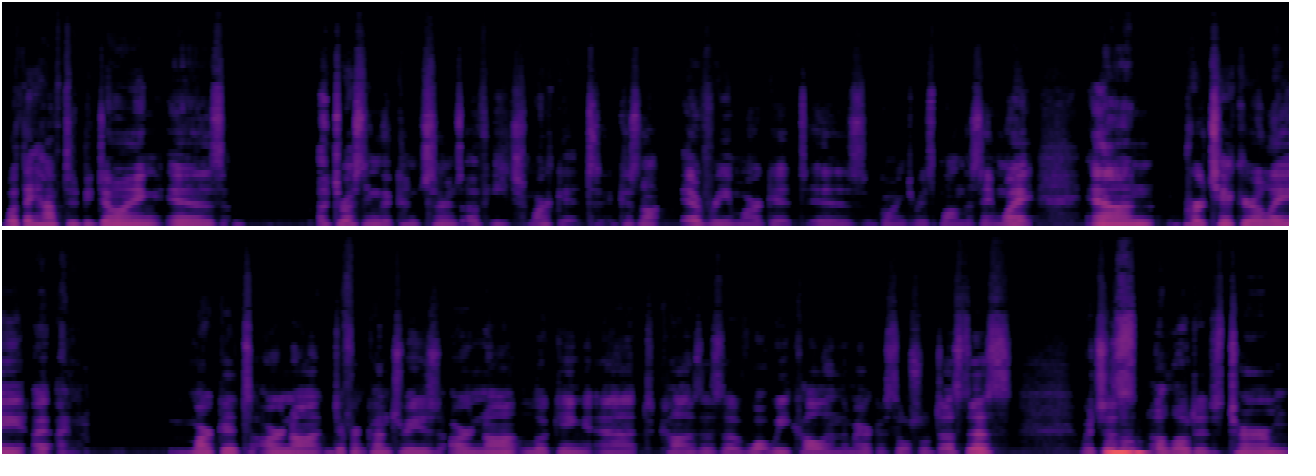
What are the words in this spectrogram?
what they have to be doing is addressing the concerns of each market because not every market is going to respond the same way. And particularly, I, I, markets are not, different countries are not looking at causes of what we call in America social justice which is mm-hmm. a loaded term,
